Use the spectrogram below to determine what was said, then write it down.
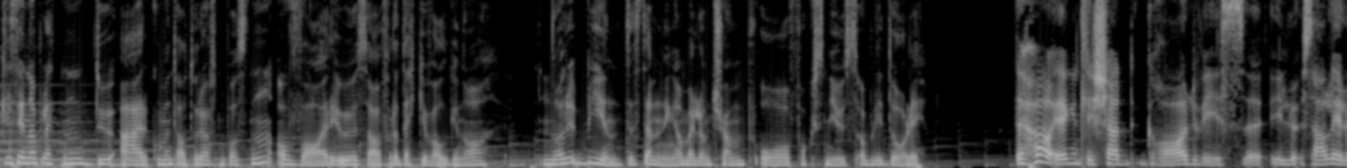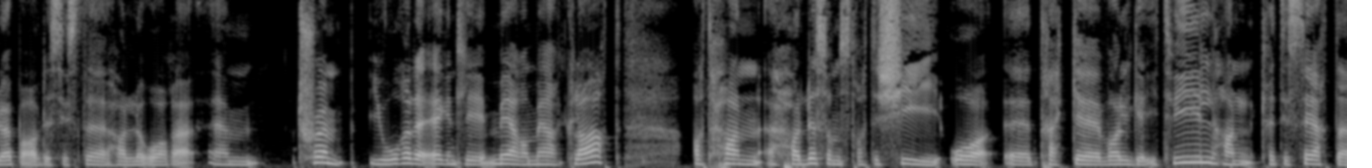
Kristina Pletten, du er kommentator i Aftenposten og var i USA for å dekke valget nå. Når begynte stemninga mellom Trump og Fox News å bli dårlig? Det har egentlig skjedd gradvis, eh, særlig i løpet av det siste halve året. Trump gjorde det egentlig mer og mer klart at han hadde som strategi å eh, trekke valget i tvil. Han kritiserte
